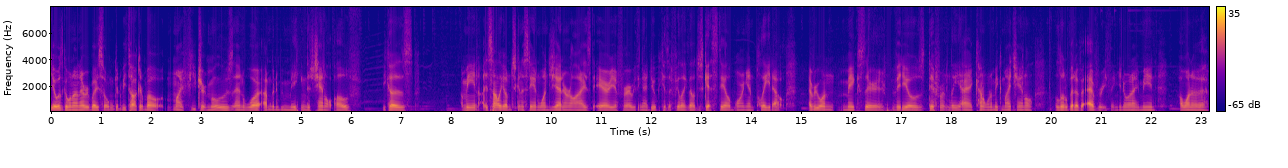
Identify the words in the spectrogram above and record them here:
Yo, what's going on, everybody? So I'm going to be talking about my future moves and what I'm going to be making this channel of. Because, I mean, it's not like I'm just going to stay in one generalized area for everything I do because I feel like they'll just get stale, boring, and played out. Everyone makes their videos differently. I kind of want to make my channel a little bit of everything, you know what I mean? I want to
